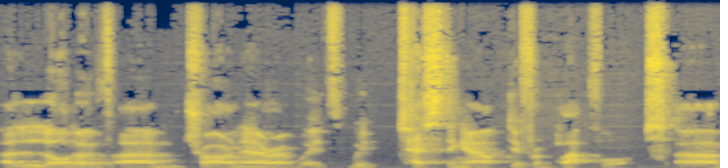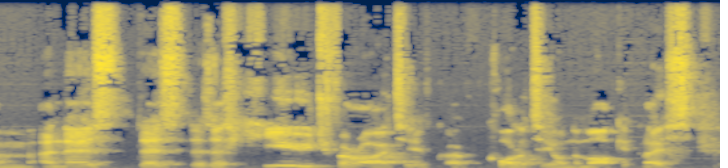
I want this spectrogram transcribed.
a lot of um, trial and error with with testing out different platforms, um, and there's there's there's a huge variety of, of quality on the marketplace.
